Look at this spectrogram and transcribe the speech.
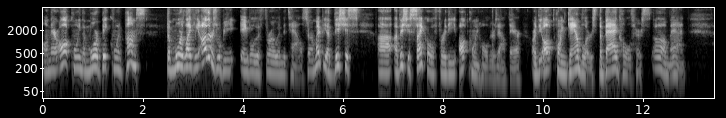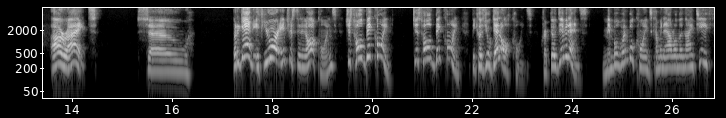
on their altcoin, the more Bitcoin pumps, the more likely others will be able to throw in the towel. So it might be a vicious uh, a vicious cycle for the altcoin holders out there or the altcoin gamblers, the bag holders. Oh man. All right. So, but again, if you are interested in altcoins, just hold Bitcoin. Just hold Bitcoin because you'll get altcoins, crypto dividends, Mimblewimble coins coming out on the 19th.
